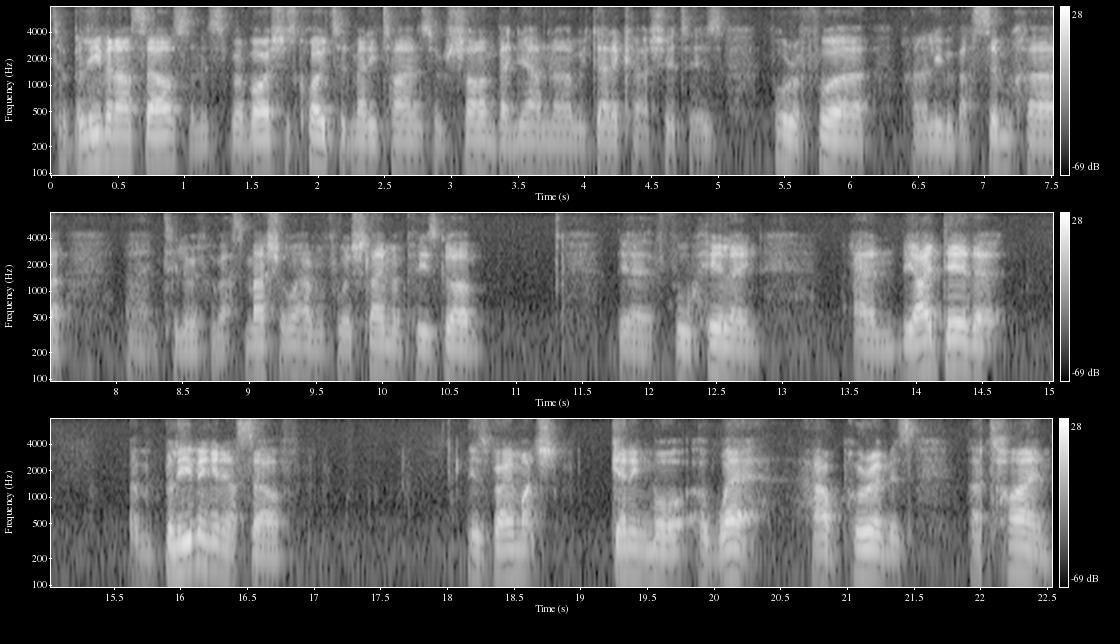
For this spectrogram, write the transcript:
to believe in ourselves, and this Rav Orish is quoted many times with Shalom Ben Yamna, we dedicate our shiur to his full refuah, Hanaliba Bas Simcha, and Tila Rivka Bas Masha, have a full Shleiman, please God, the full healing, and the idea that um, believing in yourself is very much getting more aware how Purim is a time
